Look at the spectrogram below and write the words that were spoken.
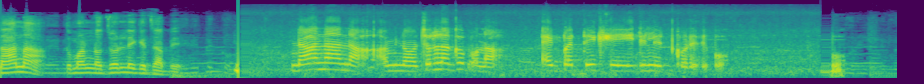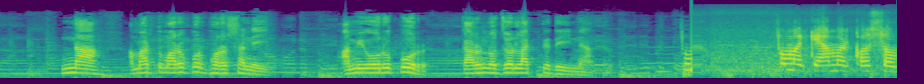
না না তোমার নজর লেগে যাবে। না না না আমি নজর লাগাবো না। একবার দেখেই ডিলিট করে দেব। না আমার তোমার উপর ভরসা নেই। আমি ওর উপর কারও নজর লাগতে দেই না। তোমাকে আমার কসম।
